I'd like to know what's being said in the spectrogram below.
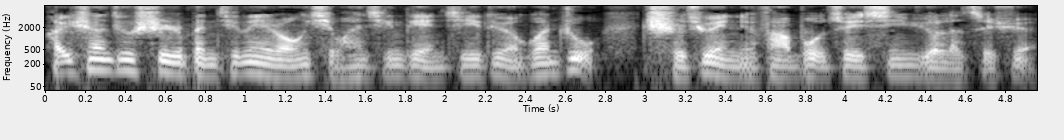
好，以上就是本期内容，喜欢请点击订阅关注，持续为您发布最新娱乐资讯。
